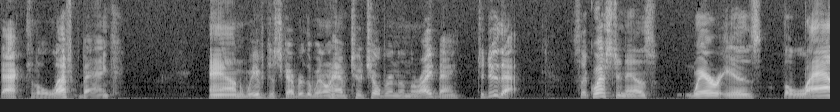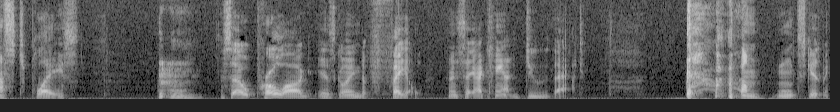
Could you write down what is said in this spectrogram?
back to the left bank and we've discovered that we don't have two children in the right bank to do that. So the question is, where is the last place? so Prolog is going to fail. I'm going to say, I can't do that. Um, excuse me.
